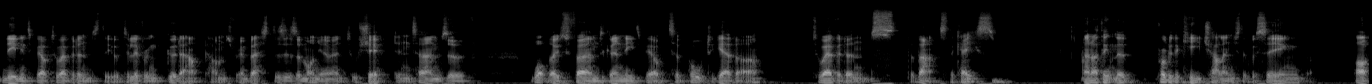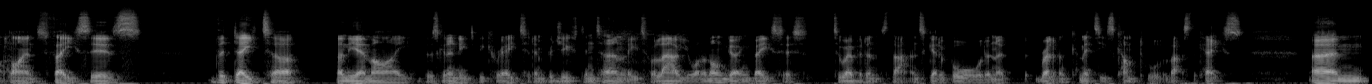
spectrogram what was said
needing to be able to evidence that you're delivering good outcomes for investors is a monumental shift in terms of what those firms are going to need to be able to pull together to evidence that that's the case. And I think that probably the key challenge that we're seeing our clients face is the data and the MI that's going to need to be created and produced internally to allow you on an ongoing basis to evidence that and to get a board and a relevant committees comfortable that that's the case. Um,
